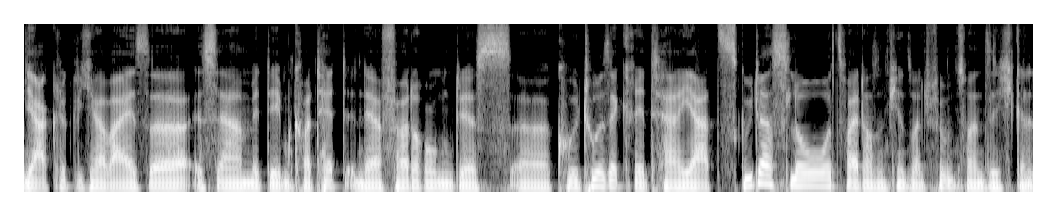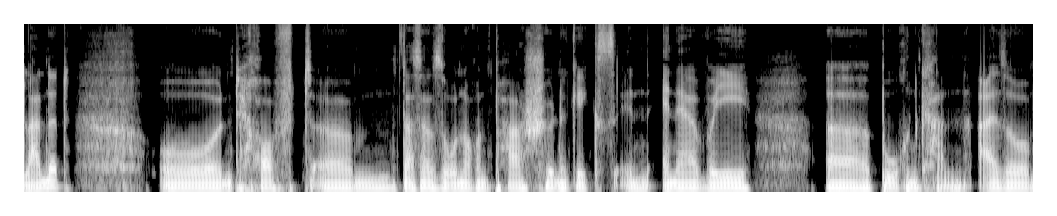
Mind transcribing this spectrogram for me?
ja, glücklicherweise ist er mit dem Quartett in der Förderung des äh, Kultursekretariats Gütersloh 2024-25 gelandet und hofft, ähm, dass er so noch ein paar schöne Gigs in NRW äh, buchen kann. Also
